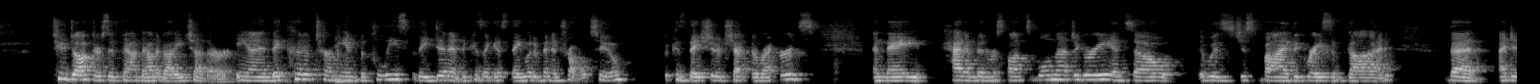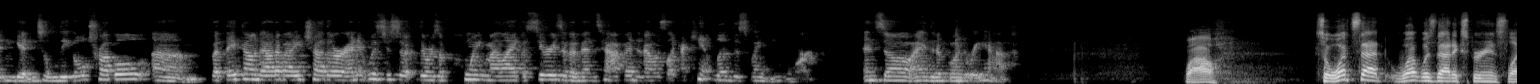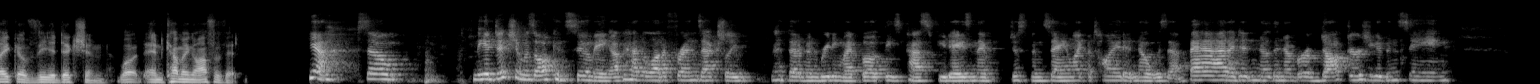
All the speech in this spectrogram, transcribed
two doctors had found out about each other and they could have turned me into the police, but they didn't because I guess they would have been in trouble too because they should have checked the records and they hadn't been responsible in that degree. And so it was just by the grace of God that I didn't get into legal trouble. Um, but they found out about each other and it was just, a, there was a point in my life, a series of events happened and I was like, I can't live this way anymore. And so I ended up going to rehab. Wow. So what's that what was that experience like of the addiction? What and coming off of it? Yeah. So the addiction was all consuming. I've had a lot of friends actually that have been reading my book these past few days and they've just been saying like Natalia I didn't know it was that bad. I didn't know the number of doctors you had been seeing.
